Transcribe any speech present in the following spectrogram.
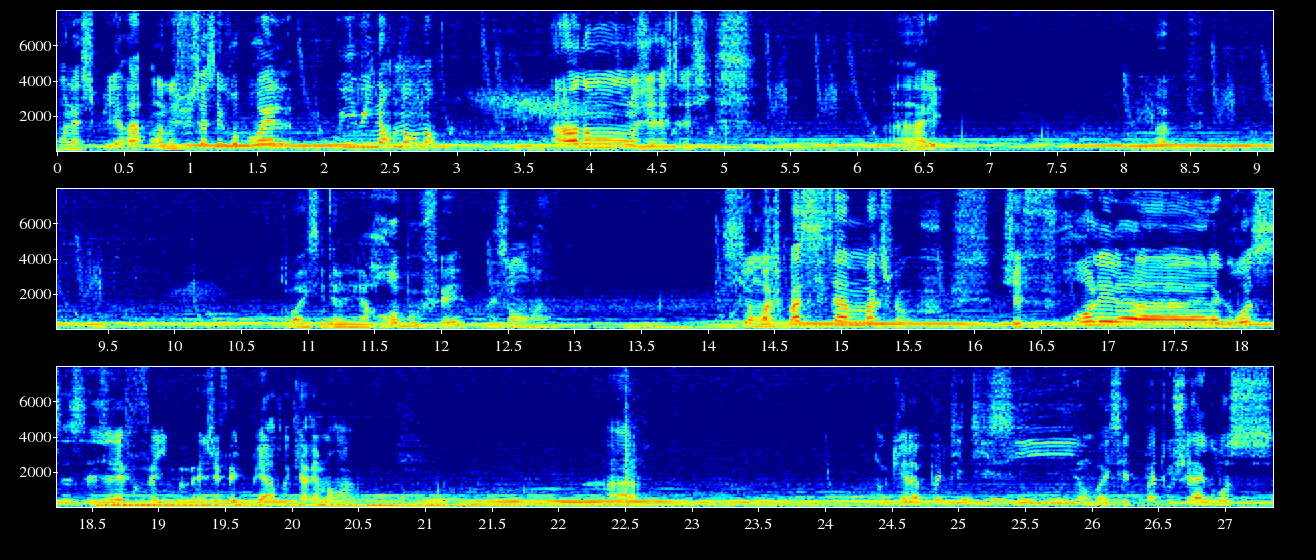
On aspire. Ah, on est juste assez gros pour elle. Oui, oui, non, non, non. Ah non, j'ai resté ici. Allez. Hop. On va essayer d'aller la rebouffer. De toute façon, hein. On marche pas, si ça marche pas, ouf. J'ai frôlé la, grosse, j'ai failli, failli perdre carrément. Hein. Voilà. Donc il y a la petite ici, on va essayer de pas toucher la grosse.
